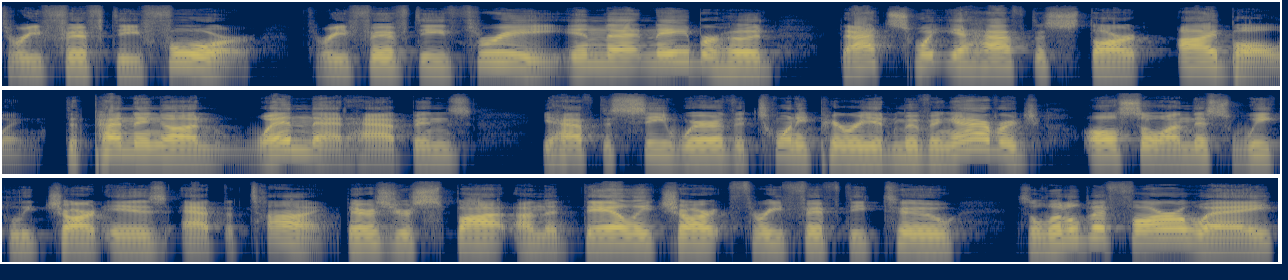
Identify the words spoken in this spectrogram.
354, 353, in that neighborhood, that's what you have to start eyeballing. Depending on when that happens, you have to see where the 20 period moving average also on this weekly chart is at the time. There's your spot on the daily chart, 352. It's a little bit far away.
